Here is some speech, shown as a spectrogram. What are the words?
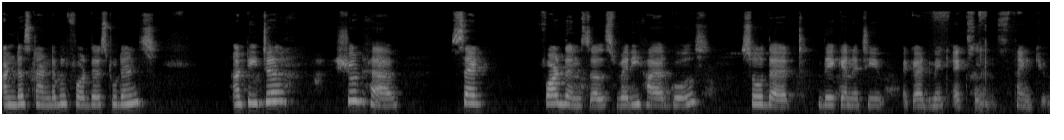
understandable for their students a teacher should have set for themselves very higher goals so that they can achieve academic excellence. Thank you.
